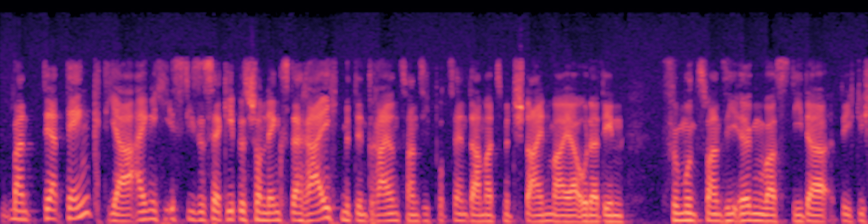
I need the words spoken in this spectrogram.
man der denkt ja, eigentlich ist dieses Ergebnis schon längst erreicht mit den 23 Prozent damals mit Steinmeier oder den 25 irgendwas, die da die, die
